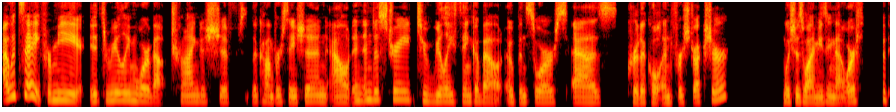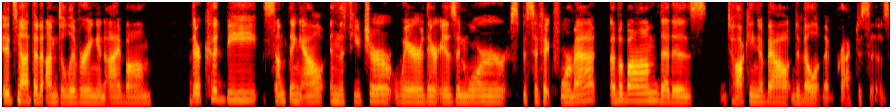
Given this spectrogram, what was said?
I would say for me, it's really more about trying to shift the conversation out in industry to really think about open source as critical infrastructure, which is why I'm using that word. It's not that I'm delivering an IBOM there could be something out in the future where there is a more specific format of a bomb that is talking about development practices.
